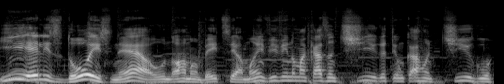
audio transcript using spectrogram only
E eles dois, né, o Norman Bates e a mãe, vivem numa casa antiga, tem um carro antigo,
